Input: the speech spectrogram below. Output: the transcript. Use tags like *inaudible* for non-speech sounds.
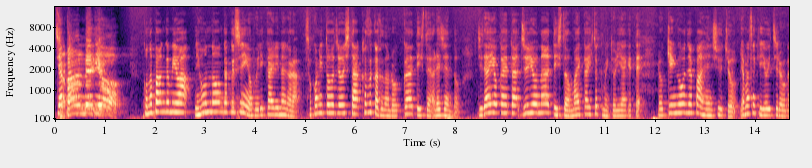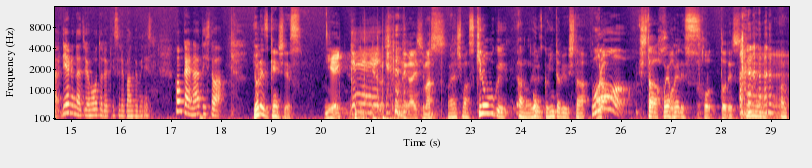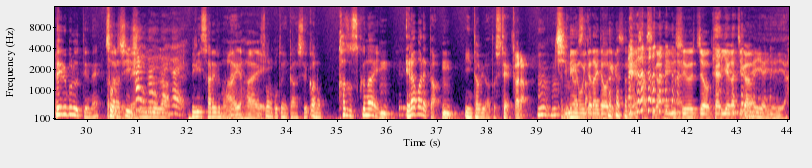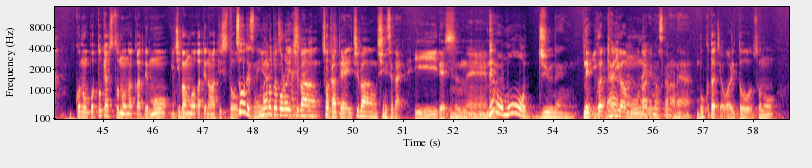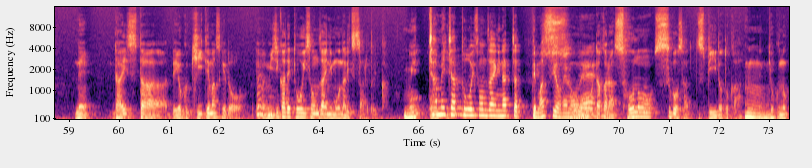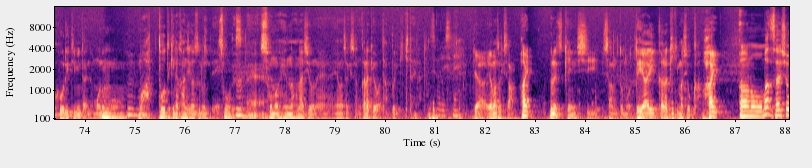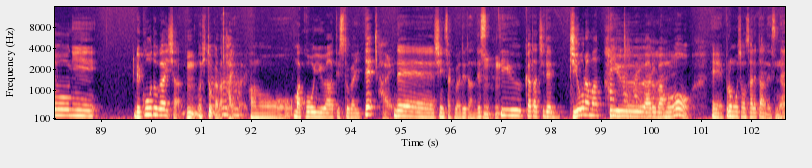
Japan Radio。この番組は日本の音楽シーンを振り返りながらそこに登場した数々のロックアーティストやレジェンド時代を変えた重要なアーティストを毎回一組取り上げて ROCKIN'ON JAPAN 編集長山崎洋一郎がリアルな情報をお届けする番組です。今回のアーティストは？米津玄師ですイエイ。よろしくお願いします。お願いします。昨日僕あの米津君インタビューしたしたほやほやです。ホットですね。あのペールブルーっていうねそうで新しいシングルがリリースされるので、はいはい。そのことに関してあの数少ないん。選ばれたうん。インタビュアーとして、あら、指名をいただいたわけですね。さすが編集長キャリアがいやい違うやいやいやこのポッドキャストの中でも一番若手のアーティストそうですね。今のところ一番若手、一番新世代、いいですね。でももう10年ね。意外とキャリアもねありますからね、僕たちは割とそのね大スターでよく聞いてますけどやっぱり身近で遠い存在にもうなりつつあるというか、めちゃめちゃ遠い存在になっちゃってますよねもうね。そうだからその凄さスピードとか、うん。曲のクオリティみたいなものも,、もう圧倒的な感じがするんでそそうですね、の辺の話をね山崎さんから今日はたっぷり聞きたいなと。そうですね。じゃあ山崎さんはい。米津玄師さんとの出会いから聞きましょうか。はい。あのまず最初にレコード会社の人から、あのまあ、こういうアーティストがいて、はい。で新作が出たんですっていう形で「ジオラマ」っていうアルバムを、えープロモーションされたんですね。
